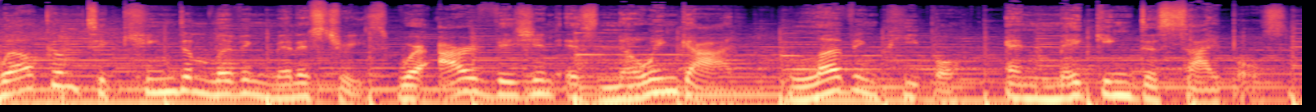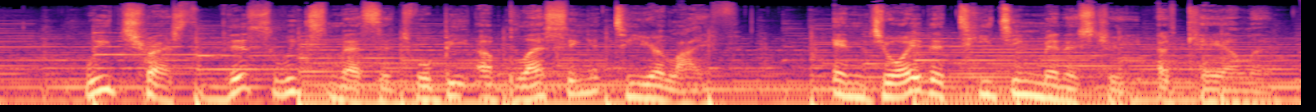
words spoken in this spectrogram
Welcome to Kingdom Living Ministries, where our vision is knowing God, loving people, and making disciples. We trust this week's message will be a blessing to your life. Enjoy the teaching ministry of KLM.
